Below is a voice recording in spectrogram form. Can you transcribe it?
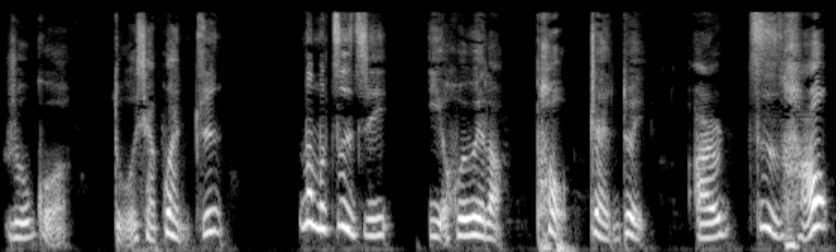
如果夺下冠军，那么自己也会为了炮战队而自豪。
